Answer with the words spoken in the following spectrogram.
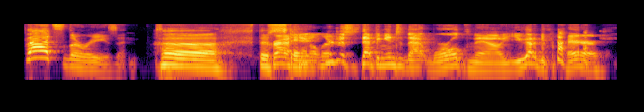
That's the reason. Uh, there's Crash, Stan you, are just stepping into that world now. You got to be prepared.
